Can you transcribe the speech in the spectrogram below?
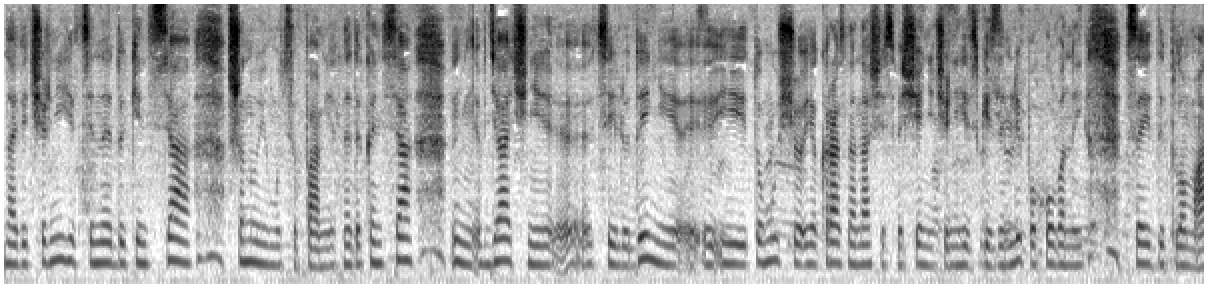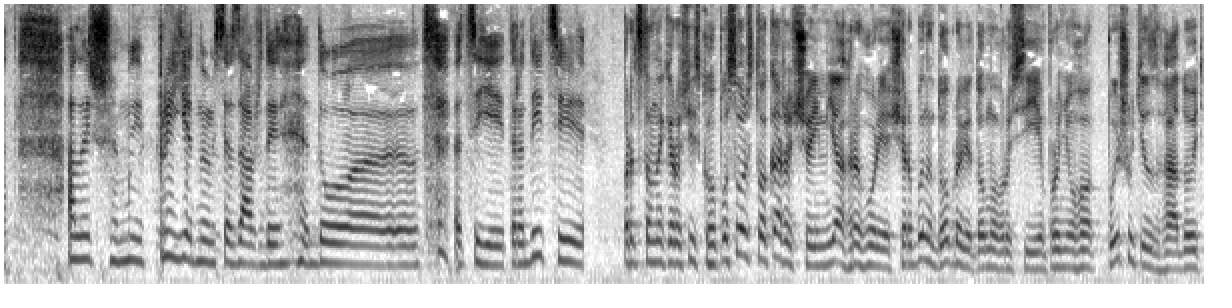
навіть чернігівці не до кінця шануємо цю пам'ять, не до кінця вдячні е, цій людині е, і тому, що якраз на нашій священній чернігівській землі похований цей дипломат. Але ж ми приєднуємося завжди до е, цієї традиції. Представники російського посольства кажуть, що ім'я Григорія Щербини добре відомо в Росії. Про нього пишуть і згадують.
